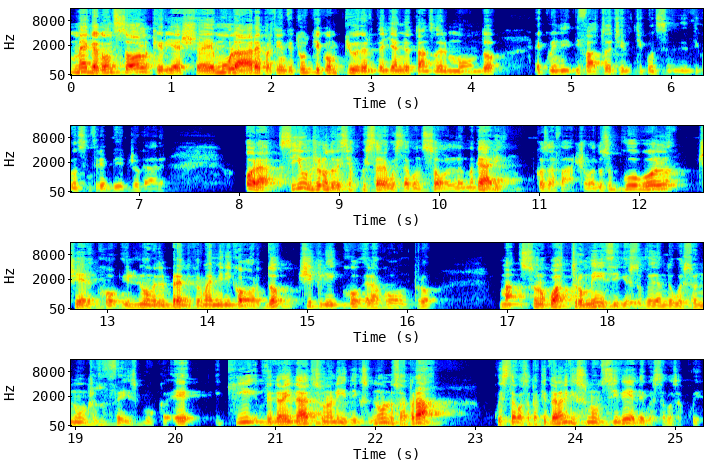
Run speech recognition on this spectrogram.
mega console che riesce a emulare praticamente tutti i computer degli anni 80 del mondo e quindi di fatto ti, ti, consent- ti consentirebbe di giocare. Ora, se io un giorno dovessi acquistare questa console, magari cosa faccio? Vado su Google, cerco il nome del brand che ormai mi ricordo, ci clicco e la compro ma sono quattro mesi che sto vedendo questo annuncio su Facebook e chi vedrà i dati su Analytics non lo saprà questa cosa, perché da Analytics non si vede questa cosa qui.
